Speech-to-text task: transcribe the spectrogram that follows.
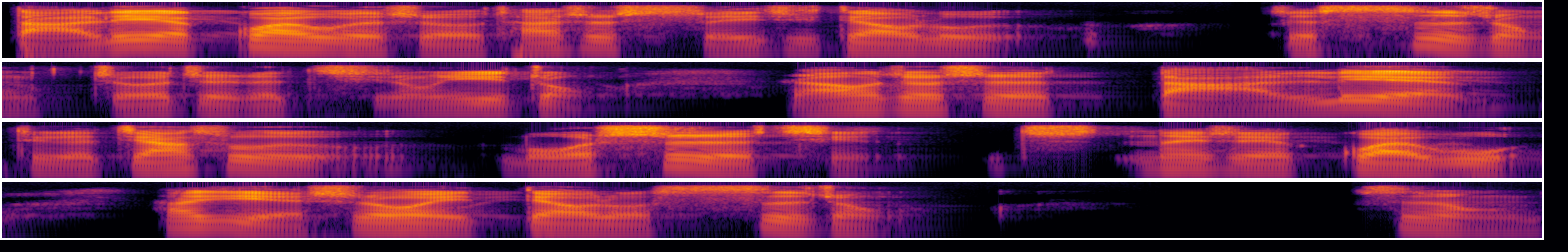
打猎怪物的时候，它是随机掉落这四种折纸的其中一种，然后就是打猎这个加速模式请那些怪物，它也是会掉落四种四种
